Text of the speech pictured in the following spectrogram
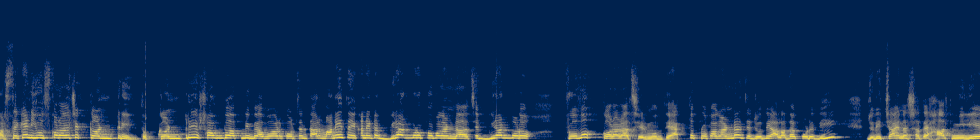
আর সেকেন্ড ইউজ করা হয়েছে কান্ট্রি তো কান্ট্রি শব্দ আপনি ব্যবহার করছেন, তার মানেই তো এখানে একটা বিরাট বড় প্রোপাগান্ডা আছে, বিরাট বড় প্রভোক করার আছে এর মধ্যে। এক তো প্রোপাগান্ডা যে যদি আলাদা করে দিই, যদি চায়নার সাথে হাত মিলিয়ে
